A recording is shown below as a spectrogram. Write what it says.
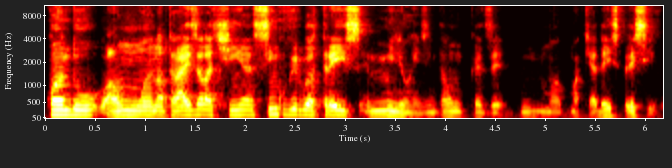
quando há um ano atrás ela tinha 5,3 milhões, então quer dizer, uma, uma queda expressiva.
